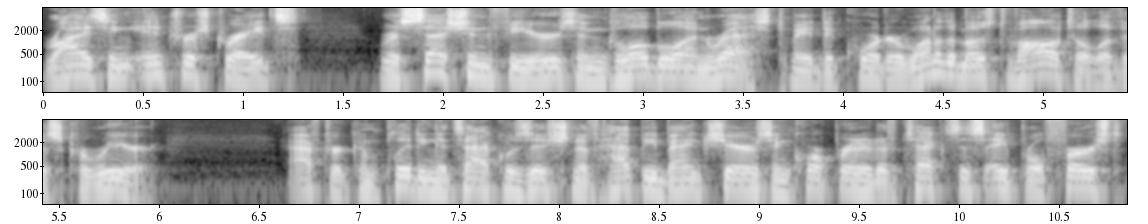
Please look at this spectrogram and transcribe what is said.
rising interest rates, recession fears, and global unrest made the quarter one of the most volatile of his career. After completing its acquisition of Happy Bancshares Incorporated of Texas April 1st,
